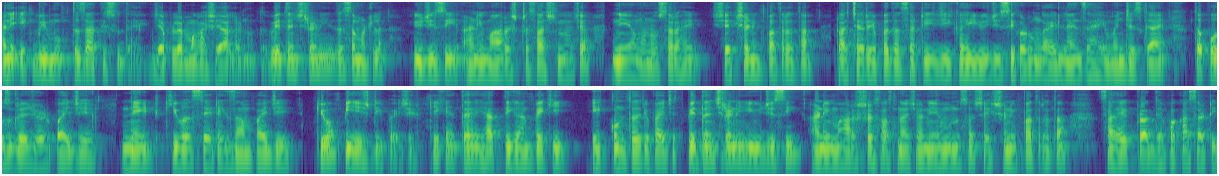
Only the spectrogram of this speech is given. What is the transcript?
आणि एक विमुक्त जाती सुद्धा आहे जे आपल्या मगाशी आलं नव्हतं. वेतन श्रेणी जसं म्हटलं यू जी सी आणि महाराष्ट्र शासनाच्या नियमानुसार आहे. शैक्षणिक पात्रता प्राचार्य पदासाठी जी काही यू जी सीकडून गाईडलाईन्स आहे म्हणजेच काय? तर पोस्ट ग्रॅज्युएट पाहिजे नेट किंवा सेट एक्झाम पाहिजे. किंवा पी एच डी पाहिजे. ठीक आहे? तर ह्या तिघांपैकी एक कोणता तरी पाहिजे. वेतन श्रेणी यू जी सी आणि महाराष्ट्र शासनाच्या नियमानुसार शैक्षणिक पात्रता सहाय्यक प्राध्यापकासाठी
